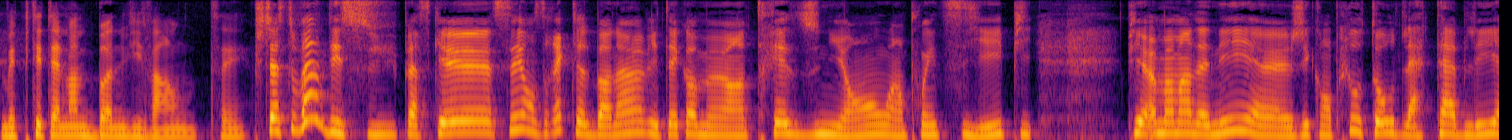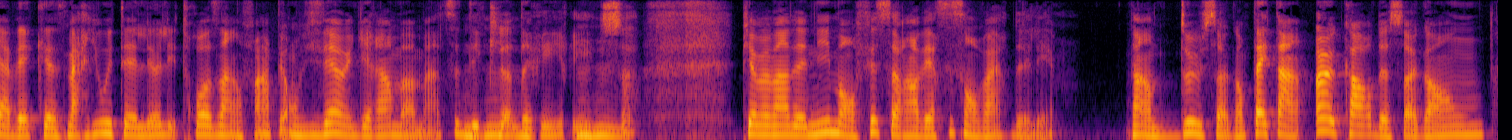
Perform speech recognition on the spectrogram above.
Mais puis t'es tellement de bonne vivante, tu. Puis j'étais souvent déçue parce que, tu sais, on dirait que le bonheur était comme en trait d'union, en pointillé. Puis, puis à un moment donné, euh, j'ai compris autour de la tablée avec euh, Mario était là, les trois enfants, puis on vivait un grand moment, tu sais, d'éclat de rire et tout ça. Puis à un moment donné, mon fils a renversé son verre de lait. En deux secondes, peut-être en un quart de seconde. Tu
